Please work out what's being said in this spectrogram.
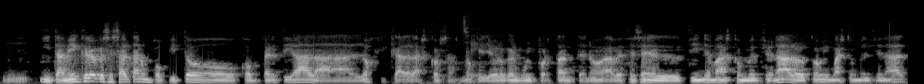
y, también creo que se saltan un poquito con pértiga la lógica de las cosas, ¿no? Que yo creo que es muy importante, ¿no? A veces el cine más convencional o el cómic más convencional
